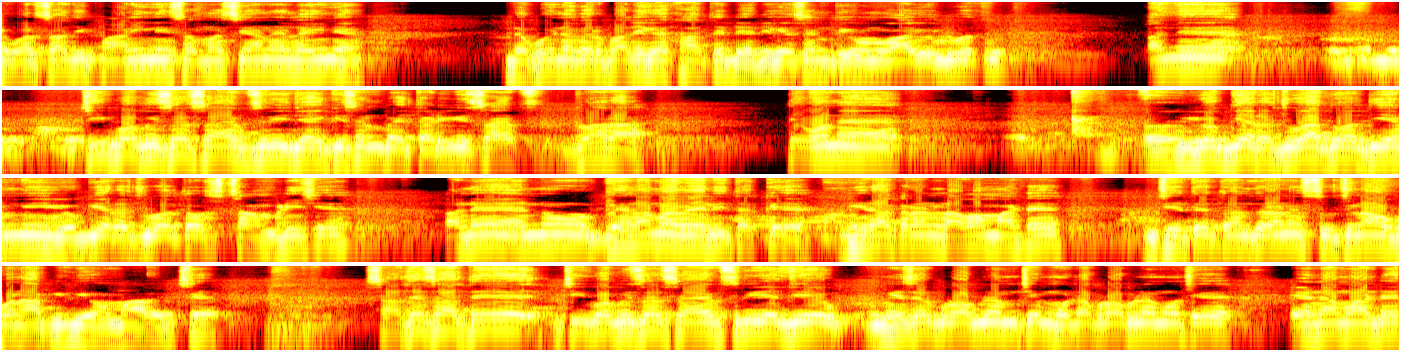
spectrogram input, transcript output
એ વરસાદી પાણીની સમસ્યાને લઈને ડભોઈ નગરપાલિકા ખાતે ડેલિગેશન ટીમનું આવેલું હતું. અને ચીફ ઓફિસર સાહેબ શ્રી જયકિશનભાઈ તડવી સાહેબ દ્વારા તેઓને યોગ્ય રજૂઆતો હતી, એમની યોગ્ય રજૂઆતો સાંભળી છે. અને એનું વહેલામાં વહેલી તકે નિરાકરણ લાવવા માટે જે તે તંત્રને સૂચનાઓ પણ આપી દેવામાં આવેલ છે. સાથે સાથે ચીફ ઓફિસર સાહેબશ્રીએ જે મેજર પ્રોબ્લેમ છે, મોટા પ્રોબ્લેમો છે, એના માટે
